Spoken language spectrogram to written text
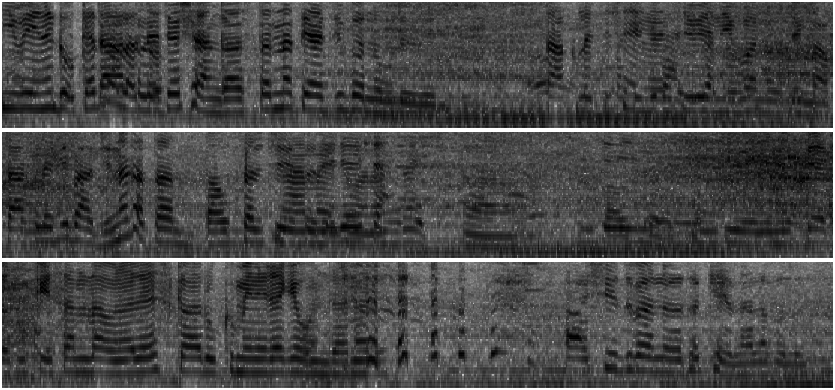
ही वेणी डोक्यात आला टाकल्याच्या शेंगा असताना त्याची बनवली वेणी. टाकल्याची शेंगाची वेणी बनवली. टाकल्याची भाजी ना खाता ती. त्याच्या शेंगा आहेत. हा. त्यांची वेणी मग ते आता तू केसांना लावणार आहेस का? रुक्मिणीला घेऊन जाणार? अशीच बनवायचं खेळाला बोलून.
